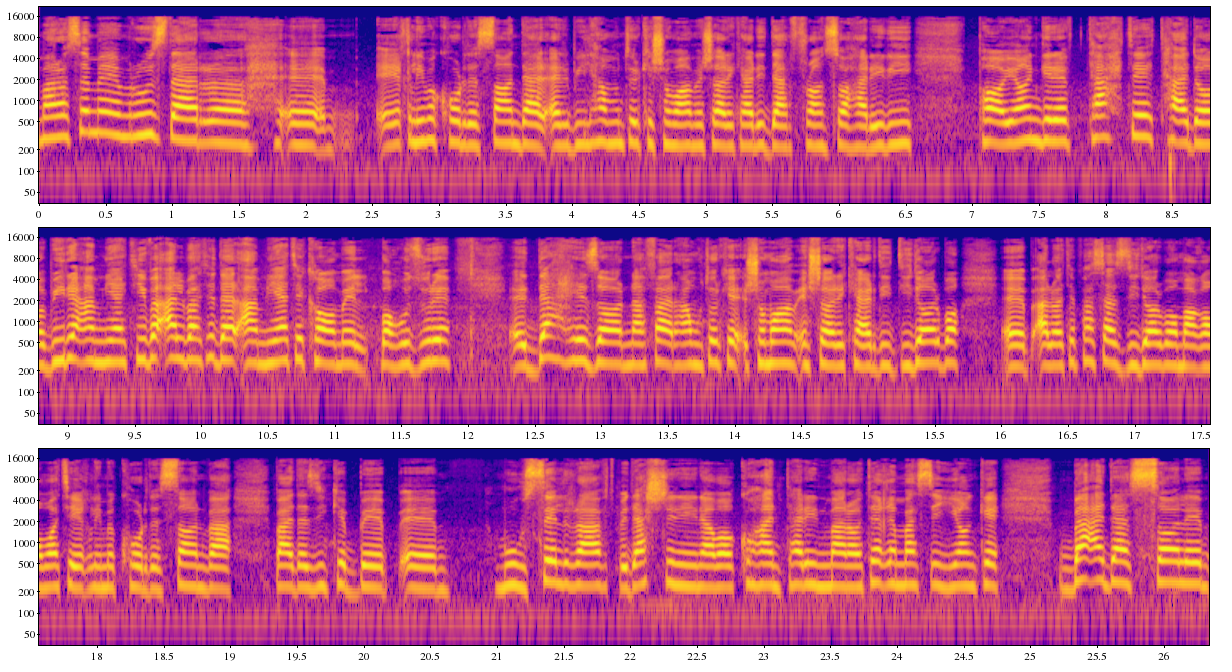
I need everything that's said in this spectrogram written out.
مراسم امروز در اقلیم کردستان در اربیل همونطور که شما هم اشاره کردید در فرانس و حریری پایان گرفت تحت تدابیر امنیتی و البته در امنیت کامل با حضور ده هزار نفر. همونطور که شما هم اشاره کردید دیدار با البته پس از دیدار با مقامات اقلیم کردستان و بعد از اینکه به موسل رفت به دشت نینوا کهنترین مناطق مسیحیان که بعد از سال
